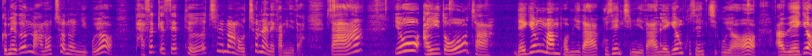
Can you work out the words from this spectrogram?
금액은 15,000원이고요. 다섯 개 세트 75,000원에 갑니다. 자, 요 아이도 자, 내경만 봅니다. 9cm입니다. 내경 9cm고요. 아, 외경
